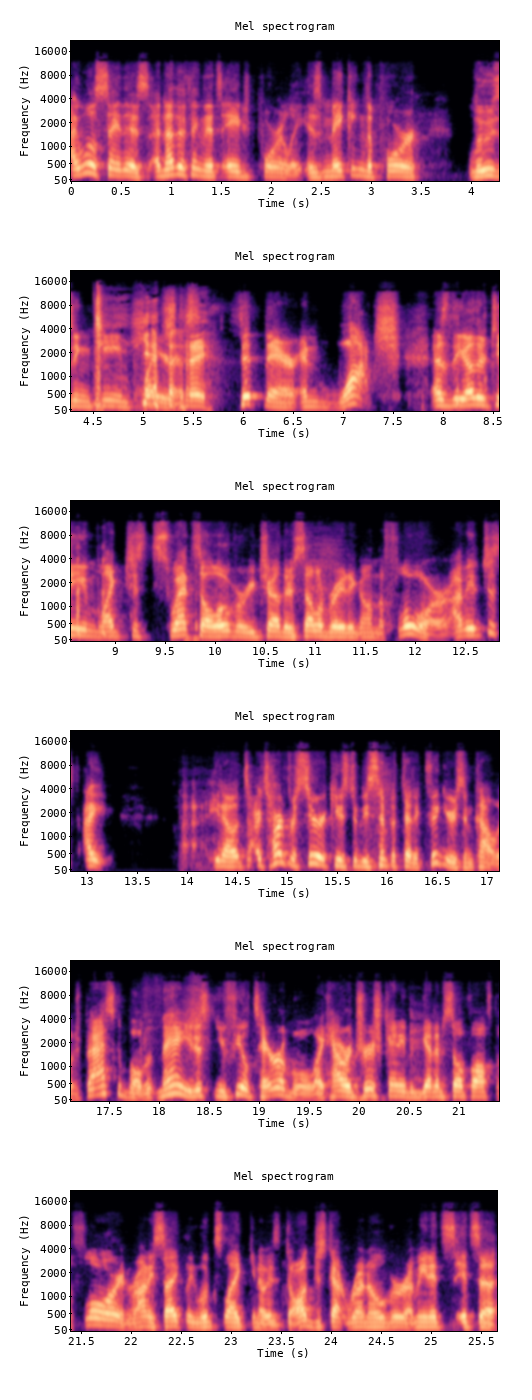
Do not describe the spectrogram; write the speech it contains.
I will say this. Another thing that's aged poorly is making the poor losing team players Hey, sit there and watch as the other team like just sweats all over each other celebrating on the floor. I mean, just I, I- you know, it's it's hard for Syracuse to be sympathetic figures in college basketball, but man, you just you feel terrible. Like Howard Triche can't even get himself off the floor, and Rony Seikaly looks like you know his dog just got run over. I mean, it's it's a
